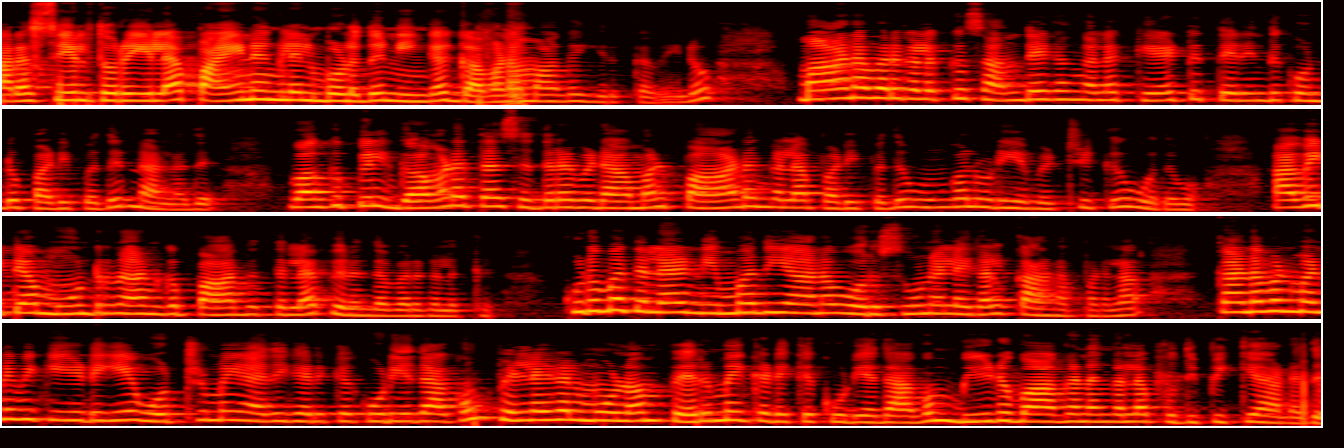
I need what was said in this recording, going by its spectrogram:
அரசியல் துறையில் பயணங்களின் பொழுது நீங்கள் கவனமாக இருக்க வேண்டும். மாணவர்களுக்கு சந்தேகங்களை கேட்டு தெரிந்து கொண்டு படிப்பது நல்லது. வகுப்பில் கவனத்தை சிதறவிடாமல் பாடங்களை படிப்பது உங்களுடைய வெற்றிக்கு உதவும். அவிட்ட மூன்று நான்கு பாதத்தில் பிறந்தவர்களுக்கு. குடும்பத்தில் நிம்மதியான ஒரு சூழ்நிலைகள் காணப்படலாம். கணவன் மனைவிக்கு இடையே ஒற்றுமை அதிகரிக்கக்கூடியதாகவும் பிள்ளைகள் மூலம் பெருமை கிடைக்கக்கூடியதாகவும் வீடு வாகனங்களை புதுப்பிக்க அல்லது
